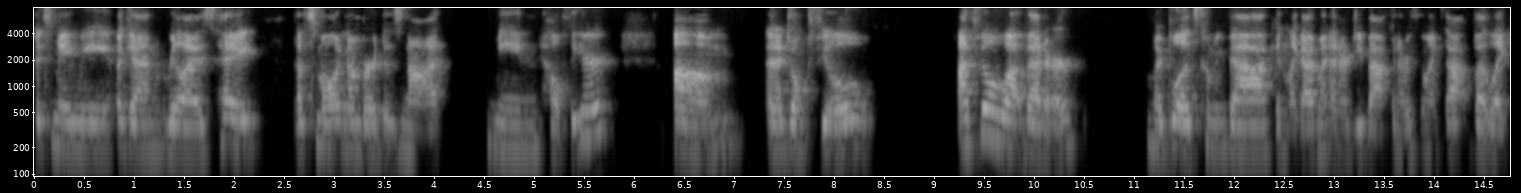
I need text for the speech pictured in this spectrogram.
it's made me again realize hey, that smaller number does not mean healthier. Um, and I don't feel, I feel a lot better. My blood's coming back and like I have my energy back and everything like that. But like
